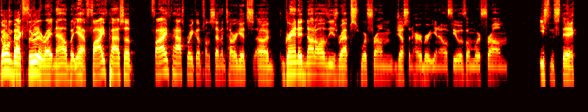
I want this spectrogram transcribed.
going back through it right now. But yeah, five pass up, five pass breakups on seven targets. Uh, granted, not all of these reps were from Justin Herbert. You know, a few of them were from Easton Stick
